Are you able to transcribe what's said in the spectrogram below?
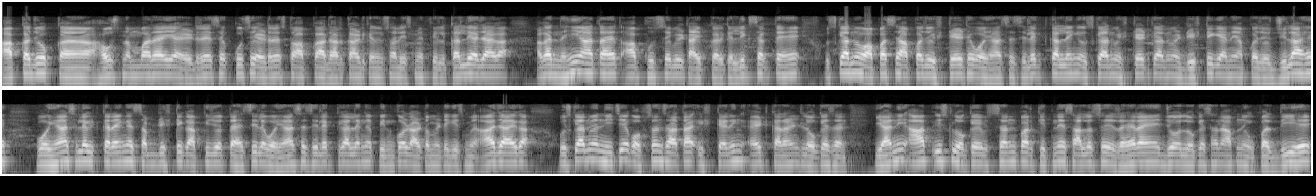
आपका जो हाउस नंबर है या एड्रेस है, कुछ एड्रेस तो आपका आधार कार्ड के अनुसार इसमें फिल कर लिया जाएगा। अगर नहीं आता है तो आप खुद से भी टाइप करके लिख सकते हैं। उसके बाद में वापस से आपका जो स्टेट है, वो यहाँ से सिलेक्ट कर लेंगे। उसके बाद में स्टेट के बाद में डिस्ट्रिक्ट, यानी आपका जो जिला है, वो यहाँ सिलेक्ट करेंगे। सब डिस्ट्रिक्ट आपकी जो तहसील है, वो यहाँ से सिलेक्ट कर लेंगे। पिन कोड ऑटोमेटिक इसमें आ जाएगा। उसके बाद में नीचे एक ऑप्शन आता है, स्टेरिंग एट करंट लोकेशन। यानी आप इस लोकेशन पर कितने सालों से रह रहे हैं, जो लोकेशन आपने ऊपर दी है,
